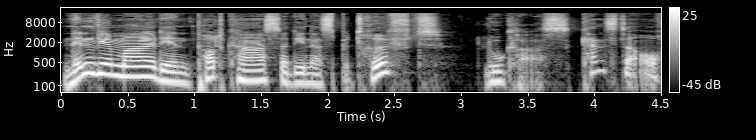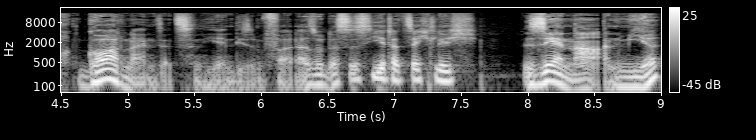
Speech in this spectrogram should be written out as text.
Nennen wir mal den Podcaster, den das betrifft, Lukas. Kannst du auch Gordon einsetzen hier in diesem Fall? Also das ist hier tatsächlich sehr nah an mir.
